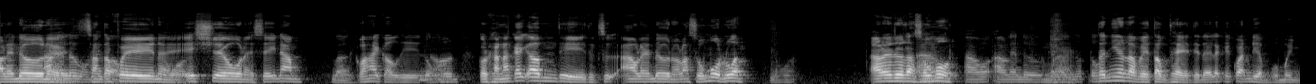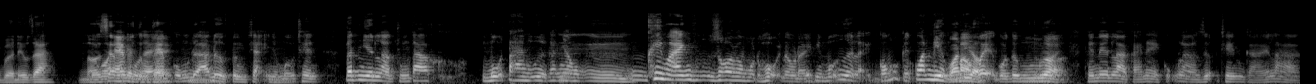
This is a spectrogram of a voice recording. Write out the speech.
Outlander này Outlander Santa. Fe Đúng này rồi. X-Trail này CX-5 vâng. Có hai cầu thì Đúng nó hơn còn khả năng cách âm thì thực sự Outlander nó là số 1 luôn. Đúng rồi. Outlander là số Out- 1 Out- Outlander này rất tốt. Tất nhiên là về tổng thể thì đấy là cái quan điểm của mình vừa nêu ra. Nó Đúng sẽ em tổng em thể. cũng đã được từng chạy những mẫu trên. Tất nhiên là chúng ta mỗi tai mỗi người khác nhau. Ừ. khi mà anh roi vào một hội nào đấy thì mỗi người lại có một cái quan điểm Quan bảo điểm. vệ của từng Đúng người. rồi. thế nên là cái này cũng là dựa trên cái là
